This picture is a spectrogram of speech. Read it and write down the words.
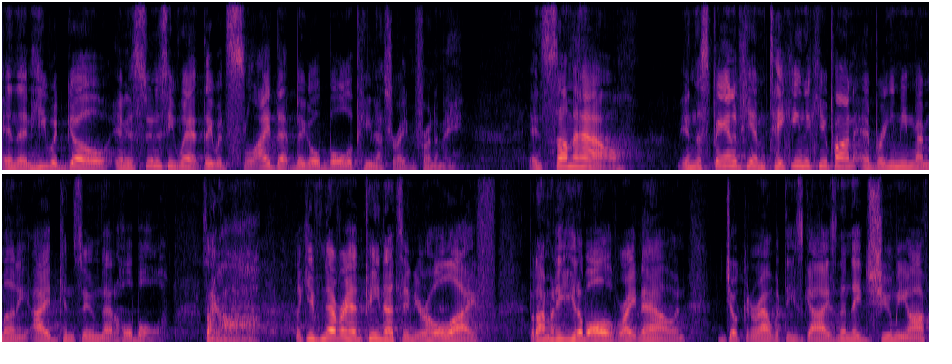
And then he would go, and as soon as he went, they would slide that big old bowl of peanuts right in front of me. And somehow, in the span of him taking the coupon and bringing me my money, I had consumed that whole bowl. It's like, oh, like you've never had peanuts in your whole life, but I'm going to eat them all right now and joking around with these guys. And then they'd shoo me off.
